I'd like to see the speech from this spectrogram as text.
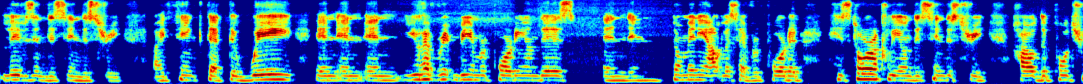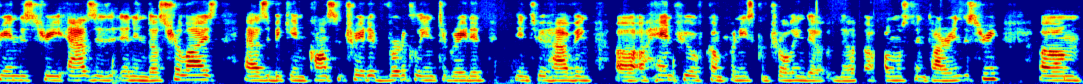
lives in this industry. I think that the way and and and you have written, been reporting on this and, and so many outlets have reported historically on this industry how the poultry industry as it industrialized as it became concentrated vertically integrated into having uh, a handful of companies controlling the, the uh, almost entire industry. Um,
